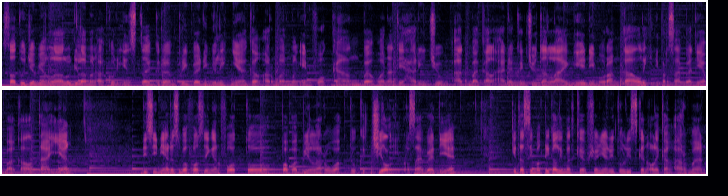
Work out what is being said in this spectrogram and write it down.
satu jam yang lalu di laman akun Instagram pribadi miliknya, Kang Arman menginfokan bahwa nanti hari Jumat bakal ada kejutan lagi di Murang Kali. Di persahabat ya bakal tayang. Di sini ada sebuah postingan foto Papa Bilar waktu kecil nih persahabat ya. Kita simak di kalimat caption yang dituliskan oleh Kang Arman.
